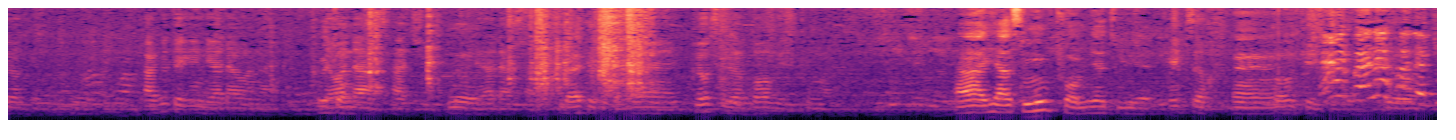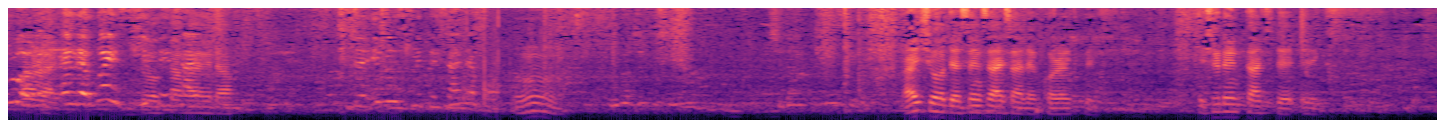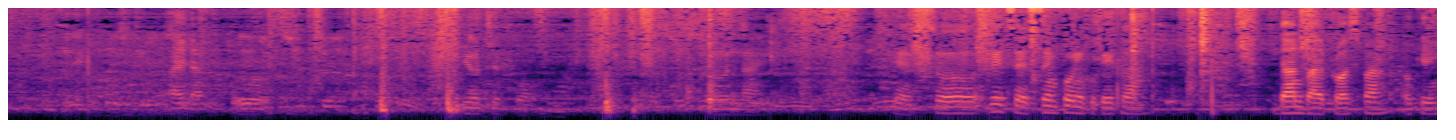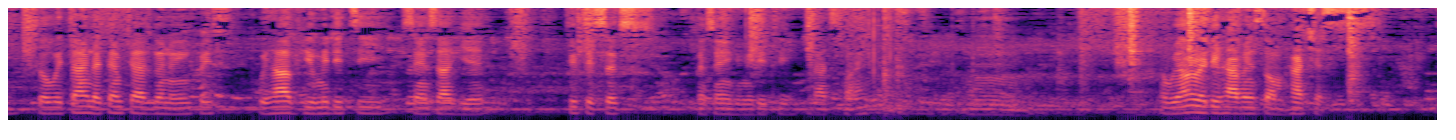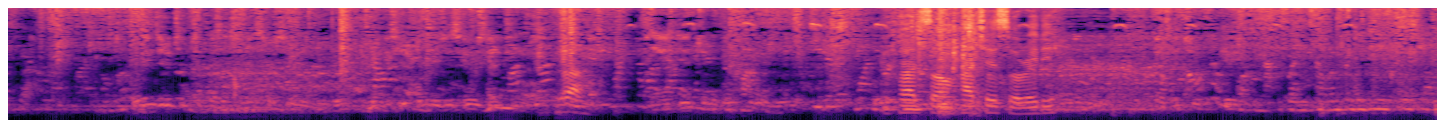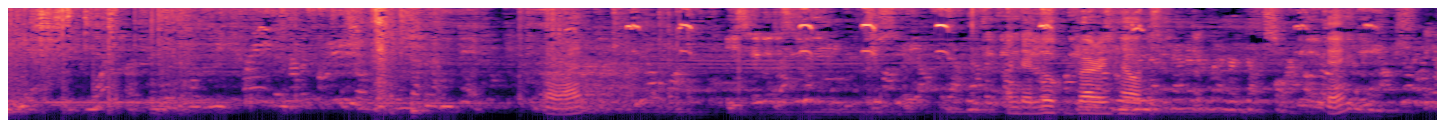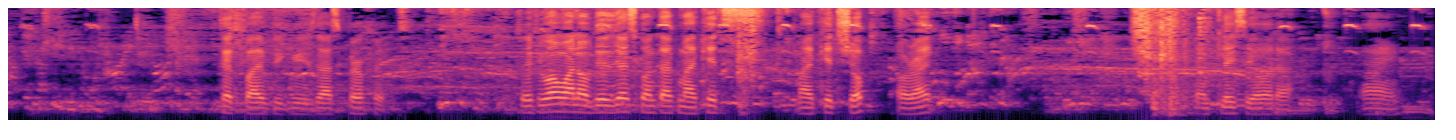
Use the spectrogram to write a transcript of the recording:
okay. Have you taken the other one now? Which the one? one that has hatched. No. The other side. Do I take it? Uh, close to the bulb is too much. Ah, he has moved from here to here. It's a, Uh, okay. But that's what the do. Alright. And they go and So sleep cover inside. it up. They even sleep inside the box. Mm. Are you sure the sensors are the correct place? You shouldn't touch the eggs. Either. mm. Beautiful. So nice. Yes, so this is a simple incubator done by Prosper. Okay, so with time the temperature is going to increase. We have humidity sensor here, 56% humidity. That's fine. We are already having some hatches. Yeah. We've had some hatches already. Alright. And they look very healthy. Okay. 35 degrees, that's perfect. So if you want one of these, just contact my kids, MyKit shop, alright? And place your order. Alright.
